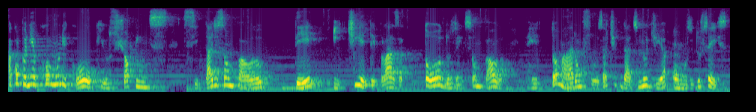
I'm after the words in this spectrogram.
A companhia comunicou que os shoppings Cidade São Paulo, D e Tietê Plaza, todos em São Paulo, retomaram suas atividades no dia 11 do 6,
